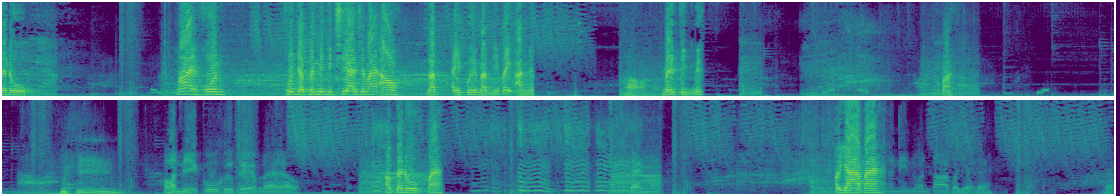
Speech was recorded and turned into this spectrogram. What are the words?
กระดูก ไม่คนคุณอยากเป็นเมจิกเชียนใช่ไหมเอารัดไอ้ปืนแบบนี้ไปอีกอันหนึงอ่าเมจิกมิสไป อื้อหือตอนนี้กูคือเทพแล้ว เอากระดูกไปอืมอืมอืมใจมาก เอายาไปอันนี้นวลตากว่าเยอะเลย แล้ว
